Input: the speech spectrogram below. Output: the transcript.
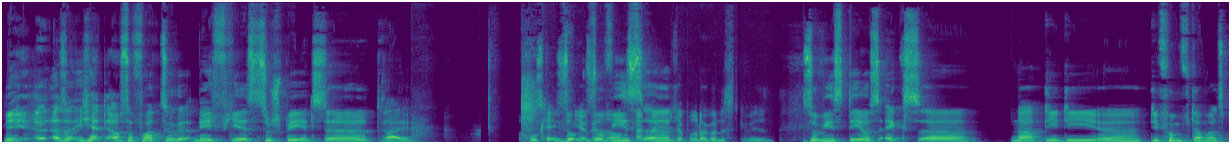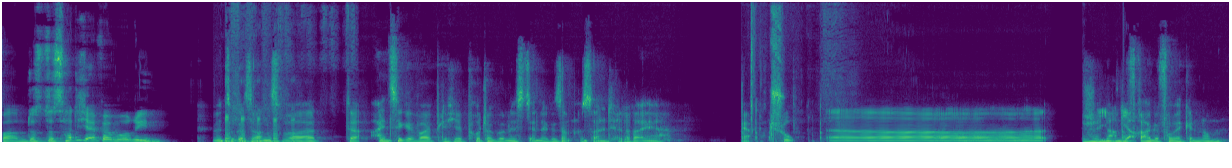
Nee, äh, also ich hätte auch sofort zu. Nee, vier ist zu spät, äh, drei. Okay, so, so wie es. Äh, Protagonist gewesen. So wie es Deus Ex äh, na, die, die, äh, die fünf damals waren. Das, das hatte ich einfach im Urin. Ich würde sogar sagen, es war der einzige weibliche Protagonist in der gesamten Silent Hill-Reihe. True. Äh, Wahrscheinlich eine andere Ja. Frage vorweggenommen.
